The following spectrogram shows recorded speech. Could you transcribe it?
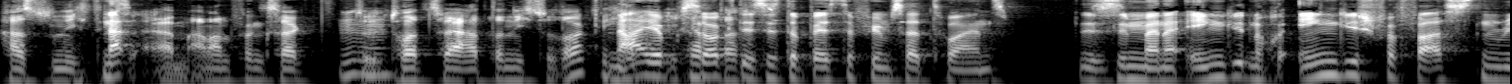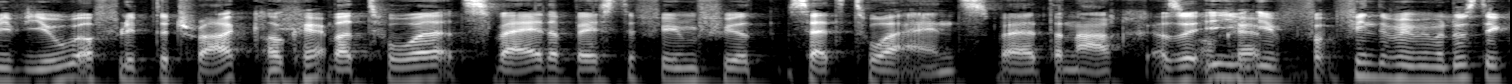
hast du nicht ähm, am Anfang gesagt, mhm. Tor 2 hat er nicht so deutlich? Nein, ich habe hab gesagt, es ist der beste Film seit Tor 1 das ist in meiner Engl noch englisch verfassten Review auf Flip the Truck, okay. war Tor 2 der beste Film für seit Tor 1, weil danach, also okay. ich, ich finde den Film immer lustig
